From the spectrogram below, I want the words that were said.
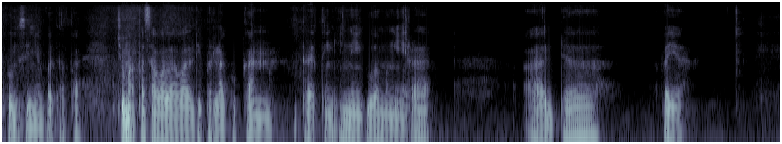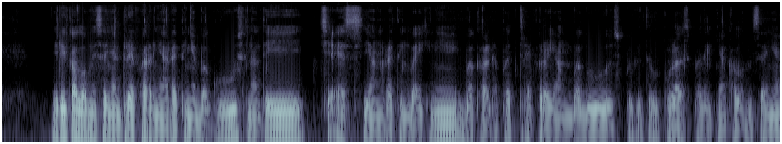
tuh fungsinya buat apa. Cuma pas awal-awal diperlakukan rating ini gue mengira ada apa ya jadi kalau misalnya drivernya ratingnya bagus nanti CS yang rating baik ini bakal dapat driver yang bagus. Begitu pula sebaliknya kalau misalnya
